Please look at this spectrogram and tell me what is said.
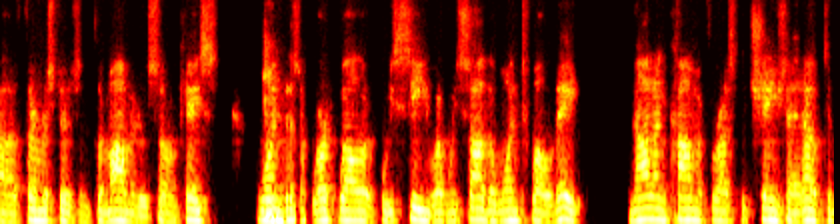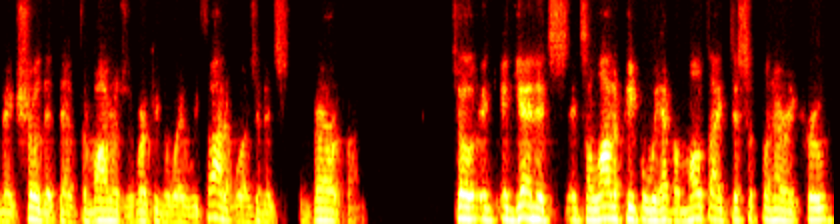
uh, thermistors and thermometers. So in case one mm. doesn't work well, or if we see when we saw the 112.8, not uncommon for us to change that out to make sure that that thermometer is working the way we thought it was, and it's verified. So again, it's it's a lot of people. We have a multidisciplinary crew:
